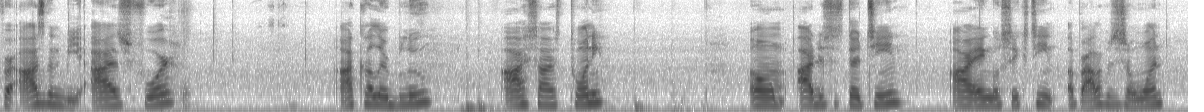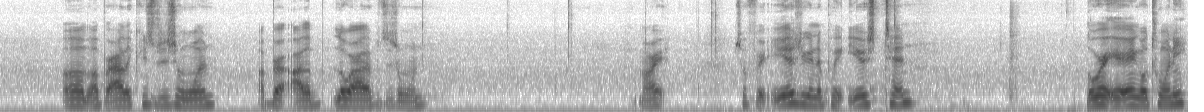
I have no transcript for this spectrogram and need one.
For eyes gonna be eyes four. Eye color blue. Eye size twenty. Um eye distance thirteen. Eye angle sixteen. Upper eyelid position one um, upper eyelid crease position one, upper eyelid, lower eyelid position one. Alright. So for ears, you're gonna put ears 10, lower ear angle 20,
